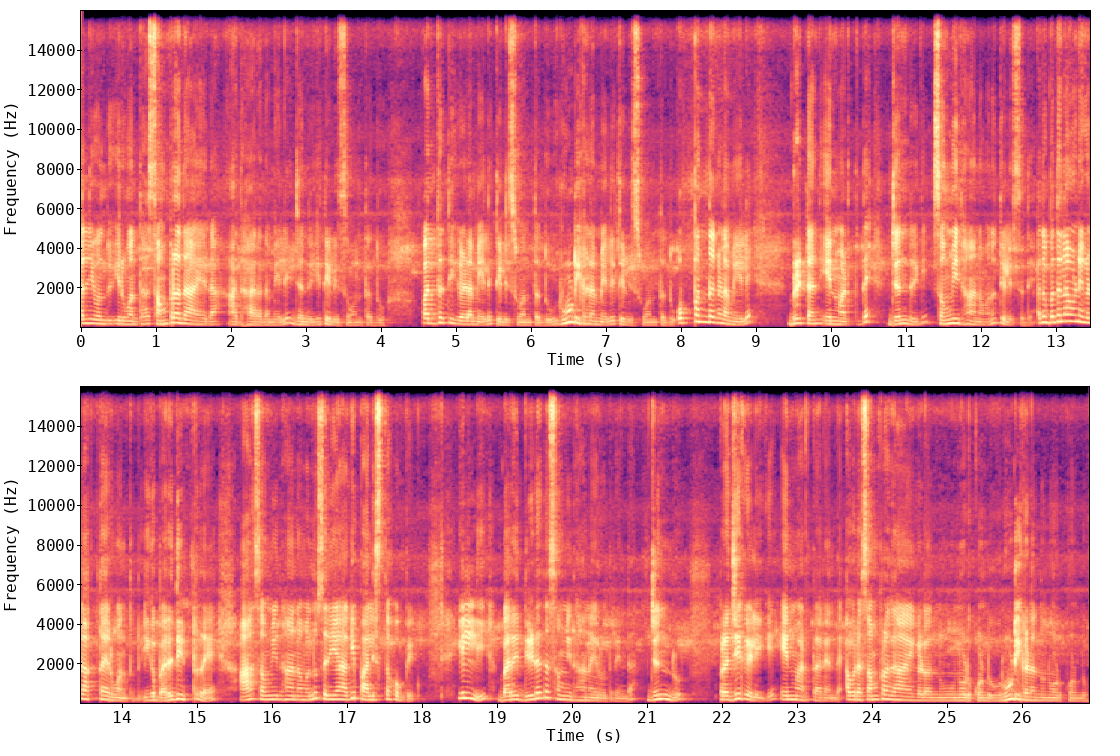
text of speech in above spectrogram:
ಅಲ್ಲಿ ಒಂದು ಇರುವಂತಹ ಸಂಪ್ರದಾಯದ ಆಧಾರದ ಮೇಲೆ ಜನರಿಗೆ ತಿಳಿಸುವಂಥದ್ದು, ಪದ್ಧತಿಗಳ ಮೇಲೆ ತಿಳಿಸುವಂಥದ್ದು, ರೂಢಿಗಳ ಮೇಲೆ ತಿಳಿಸುವಂಥದ್ದು, ಒಪ್ಪಂದಗಳ ಮೇಲೆ ಬ್ರಿಟನ್ ಏನು ಮಾಡ್ತದೆ? ಜನರಿಗೆ ಸಂವಿಧಾನವನ್ನು ತಿಳಿಸ್ತದೆ ಅದು ಬದಲಾವಣೆಗಳಾಗ್ತಾ ಇರುವಂಥದ್ದು. ಈಗ ಬರೆದಿಟ್ಟರೆ ಆ ಸಂವಿಧಾನವನ್ನು ಸರಿಯಾಗಿ ಪಾಲಿಸ್ತಾ ಹೋಗಬೇಕು. ಇಲ್ಲಿ ಬರೆದಿಡದ ಸಂವಿಧಾನ ಇರೋದರಿಂದ ಜನರು ಪ್ರಜೆಗಳಿಗೆ ಏನು ಮಾಡ್ತಾರೆ ಅಂದರೆ ಅವರ ಸಂಪ್ರದಾಯಗಳನ್ನು ನೋಡಿಕೊಂಡು, ರೂಢಿಗಳನ್ನು ನೋಡಿಕೊಂಡು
